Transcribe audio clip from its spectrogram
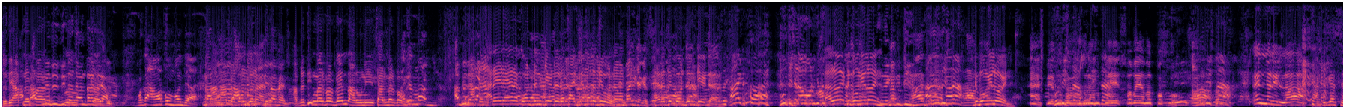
যদি আপনার পা- আমার কম বন্ধ দেয়া। না, না, আপনি কম তো না। আপনি তিন মার পারবেন আর উনি চার মার পাবেন আরে এটা এরা কন্টেন্ট ক্রিয়েটর সাইড নামালে দিব। যে কন্টেন্ট ক্রিয়েটর হ্যালো একটু বঙ্গি লইন। একটু বঙ্গি লইন। হ্যাঁ সবাই আমার পক্ষ। হ্যাঁ, ঠিক আছে।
